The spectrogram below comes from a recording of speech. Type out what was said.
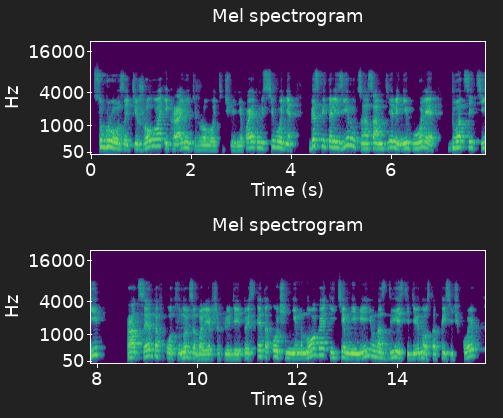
с угрозой тяжелого и крайне тяжелого течения. Поэтому сегодня госпитализируются на самом деле не более 20 процентов от вновь заболевших людей. То есть это очень немного, и тем не менее у нас 290 тысяч коек –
